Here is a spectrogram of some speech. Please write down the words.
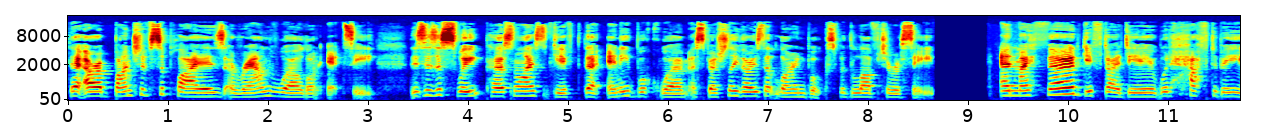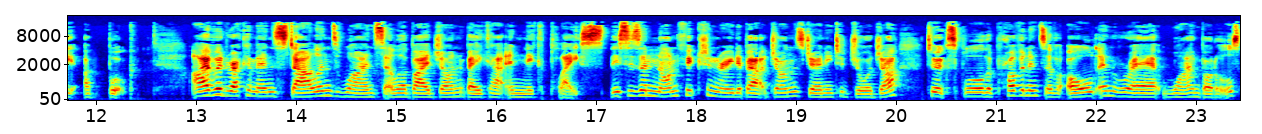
There are a bunch of suppliers around the world on Etsy. This is a sweet, personalised gift that any bookworm, especially those that loan books, would love to receive. And my third gift idea would have to be a book. I would recommend Stalin's Wine Cellar by John Baker and Nick Place. This is a non fiction read about John's journey to Georgia to explore the provenance of old and rare wine bottles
